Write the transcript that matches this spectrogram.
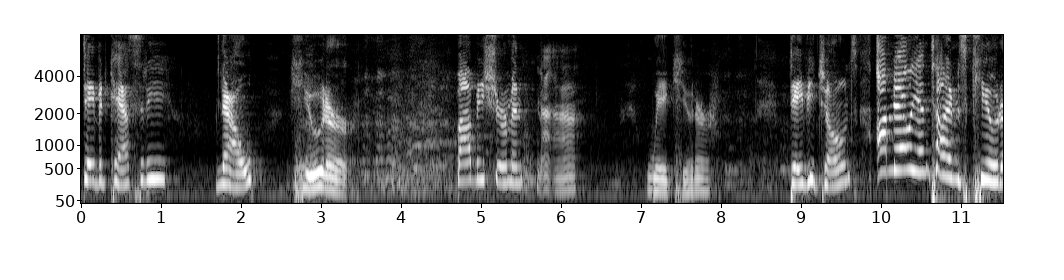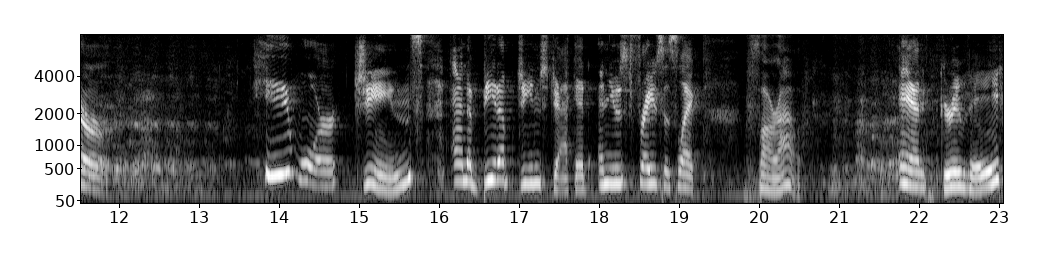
David Cassidy? No, cuter. Bobby Sherman? Nah, way cuter. Davy Jones? A million times cuter. He wore jeans and a beat up jeans jacket and used phrases like far out and groovy.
